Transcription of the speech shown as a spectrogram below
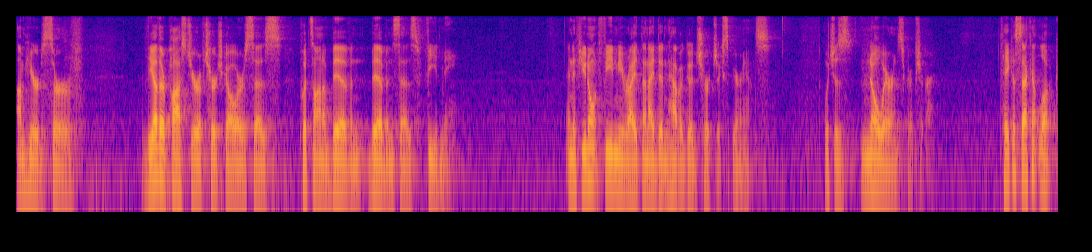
I'm here to serve. The other posture of churchgoers says, puts on a bib and, bib and says, Feed me. And if you don't feed me right, then I didn't have a good church experience, which is nowhere in Scripture. Take a second look.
